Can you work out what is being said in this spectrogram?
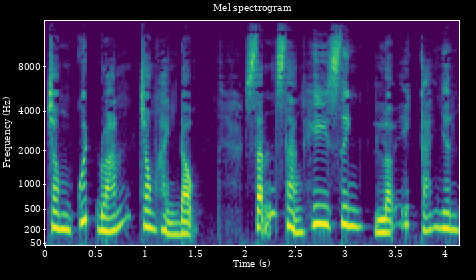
trong quyết đoán, trong hành động, sẵn sàng hy sinh lợi ích cá nhân.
